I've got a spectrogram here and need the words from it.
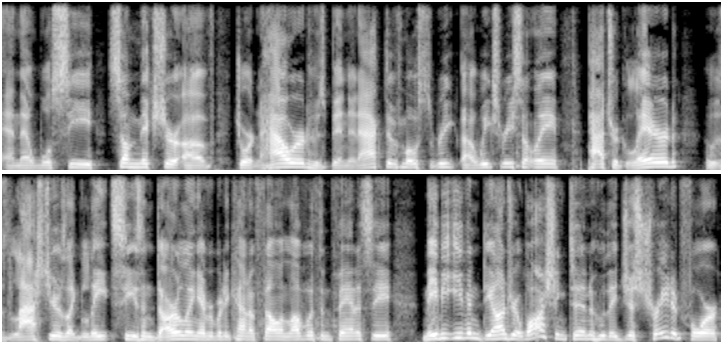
and then we'll see some mixture of Jordan Howard, who's been inactive most re- uh, weeks recently, Patrick Laird, who was last year's like late season darling, everybody kind of fell in love with in fantasy, maybe even DeAndre Washington, who they just traded for,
